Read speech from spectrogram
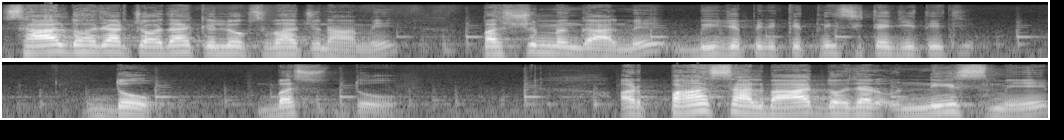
साल 2014 के लोकसभा चुनाव में पश्चिम बंगाल में बीजेपी ने कितनी सीटें जीती थी? दो, बस दो। और पाँच साल बाद 2019 में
